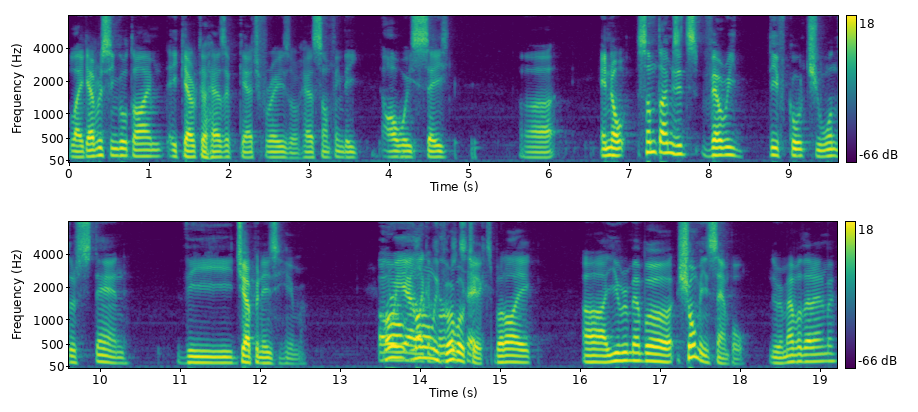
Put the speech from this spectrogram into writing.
Like every single time a character has a catchphrase or has something they always say. Uh, and no, sometimes it's very difficult to understand the Japanese humor. Oh not, yeah, not like only verbal, verbal tick. ticks, but like, uh, you remember Shomin Sample? Do you remember that anime?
